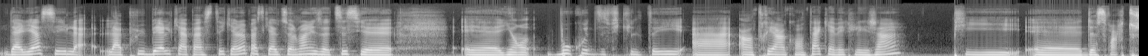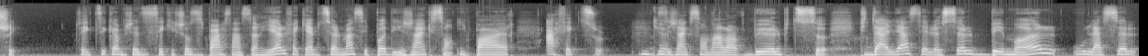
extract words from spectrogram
Dalia, c'est la, la plus belle capacité qu'elle a parce qu'habituellement, les autistes, euh, ils ont beaucoup de difficultés à entrer en contact avec les gens, puis euh, de se faire toucher. Fait que, tu sais, comme je te dis, c'est quelque chose d'hyper sensoriel. Fait qu'habituellement, c'est pas des gens qui sont hyper affectueux. C'est des gens qui sont dans leur bulle, puis tout ça. Puis Dahlia, c'est le seul bémol ou la seule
